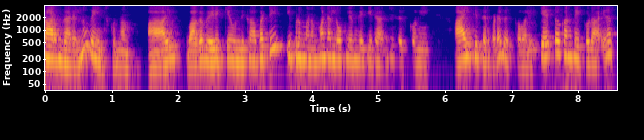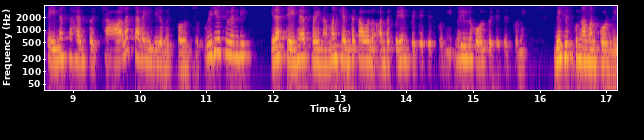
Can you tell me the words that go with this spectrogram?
కారం గారెలను వేయించుకుందాం. ఆయిల్ బాగా వేడెక్కే ఉంది కాబట్టి ఇప్పుడు మనం మటన్లో లెక్కి టర్న్ చేసేసుకొని ఆయిల్కి సరిపడా వేసుకోవాలి. చేత్తో కంటే కూడా ఇలా స్టెయినర్ సహాయంతో చాలా చాలా ఈజీగా వేసుకోవచ్చు. వీడియో చూడండి. ఇలా స్టెయినర్ పైన మనకి ఎంత కావాలో అంత పెయిన్ పెట్టేసేసుకొని మిడిల్ హోల్ పెట్టేసేసుకొని వేసేసుకున్నాం అనుకోండి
